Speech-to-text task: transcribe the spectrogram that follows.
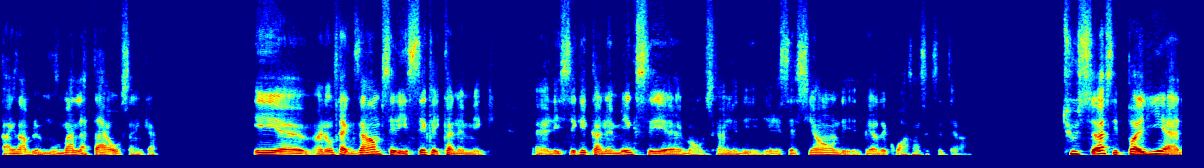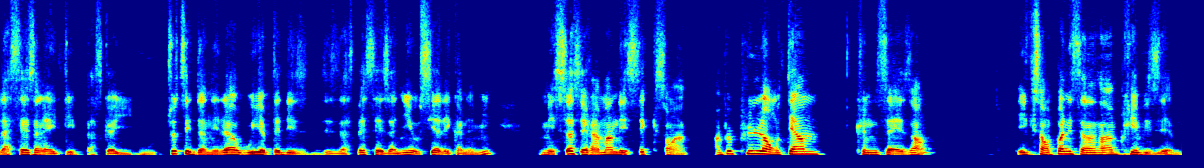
par exemple, le mouvement de la Terre aux 5 ans. Et un autre exemple, c'est les cycles économiques. Euh, les cycles économiques, c'est euh, bon, quand il y a des, récessions, des périodes de croissance, etc. tout ça, ce n'est pas lié à la saisonnalité parce que toutes ces données-là, oui, il y a peut-être des, aspects saisonniers aussi à l'économie, mais ça, c'est vraiment des cycles qui sont un, peu plus long terme qu'une saison et qui ne sont pas nécessairement prévisibles.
